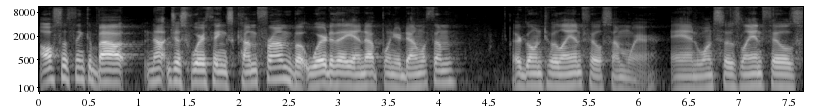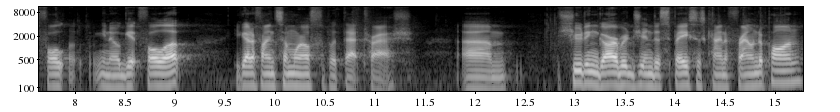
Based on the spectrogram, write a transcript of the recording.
also think about not just where things come from, but where do they end up when you're done with them? They're going to a landfill somewhere. And once those landfills full, you know, get full up, you got to find somewhere else to put that trash. Um, shooting garbage into space is kind of frowned upon.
